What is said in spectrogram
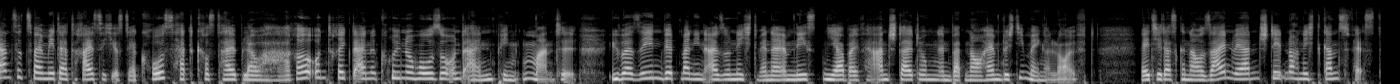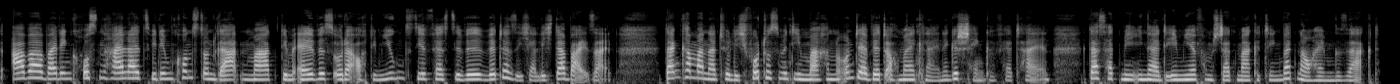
Ganze 2,30 Meter ist er groß, hat kristallblaue Haare und trägt eine grüne Hose und einen pinken Mantel. Übersehen wird man ihn also nicht, wenn er im nächsten Jahr bei Veranstaltungen in Bad Nauheim durch die Menge läuft. Welche das genau sein werden, steht noch nicht ganz fest. Aber bei den großen Highlights wie dem Kunst- und Gartenmarkt, dem Elvis oder auch dem Jugendstilfestival wird er sicherlich dabei sein. Dann kann man natürlich Fotos mit ihm machen und er wird auch mal kleine Geschenke verteilen. Das hat mir Ina Demir vom Stadtmarketing Bad Nauheim gesagt.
